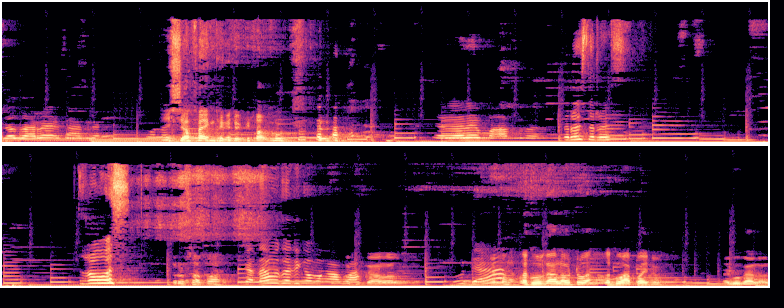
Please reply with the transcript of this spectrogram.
gara-gara gara Ih, Siapa yang dengerin kamu? gara maaf terus terus. Terus? Terus apa? Nggak tahu tadi ngomong apa. Lagu galau. Udah. Emang lagu galau tuh lagu apa itu? Lagu galau.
